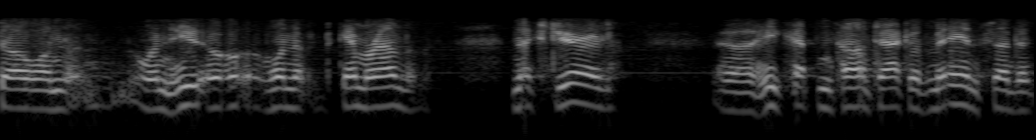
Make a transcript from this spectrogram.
so when when he when it came around next year, uh, he kept in contact with me and said that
